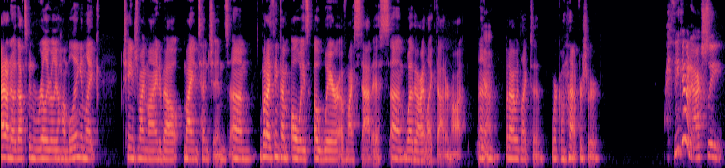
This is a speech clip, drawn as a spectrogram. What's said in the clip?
I don't know, that's been really, really humbling and like changed my mind about my intentions. Um, but I think I'm always aware of my status, um, whether I like that or not. Um, Yeah. But I would like to work on that for sure. I think I would actually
